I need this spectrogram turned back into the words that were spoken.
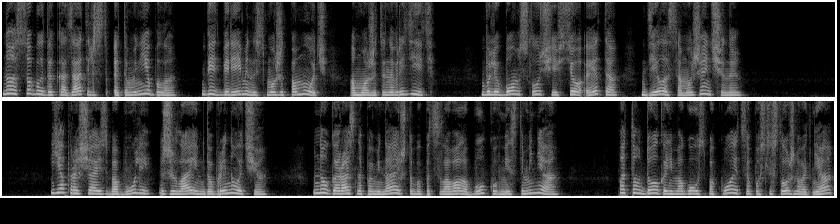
Но особых доказательств этому не было, ведь беременность может помочь, а может и навредить. В любом случае все это – дело самой женщины. Я прощаюсь с бабулей, желаю им доброй ночи. Много раз напоминаю, чтобы поцеловала булку вместо меня. Потом долго не могу успокоиться после сложного дня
